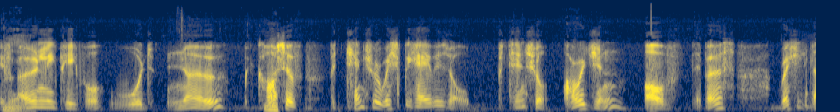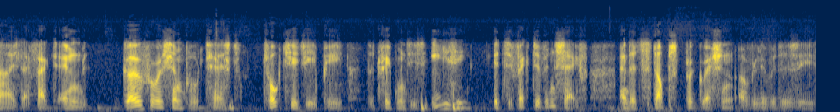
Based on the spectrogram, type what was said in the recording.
If Yeah. only people would know because of potential risk behaviors or potential origin of their birth, recognize that fact and go for a simple test, talk to your GP. The treatment is easy, it's effective and safe, and it stops progression of liver disease.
